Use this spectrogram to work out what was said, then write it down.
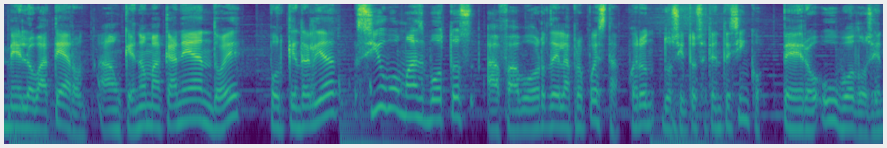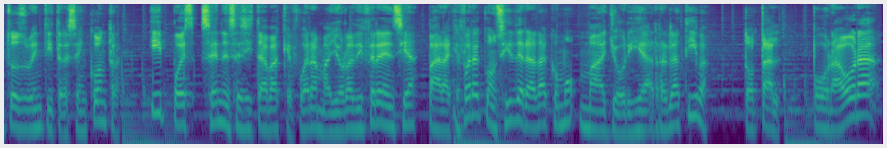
me lo batearon, aunque no macaneando, ¿eh? Porque en realidad sí hubo más votos a favor de la propuesta, fueron 275, pero hubo 223 en contra. Y pues se necesitaba que fuera mayor la diferencia para que fuera considerada como mayoría relativa. Total, por ahora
